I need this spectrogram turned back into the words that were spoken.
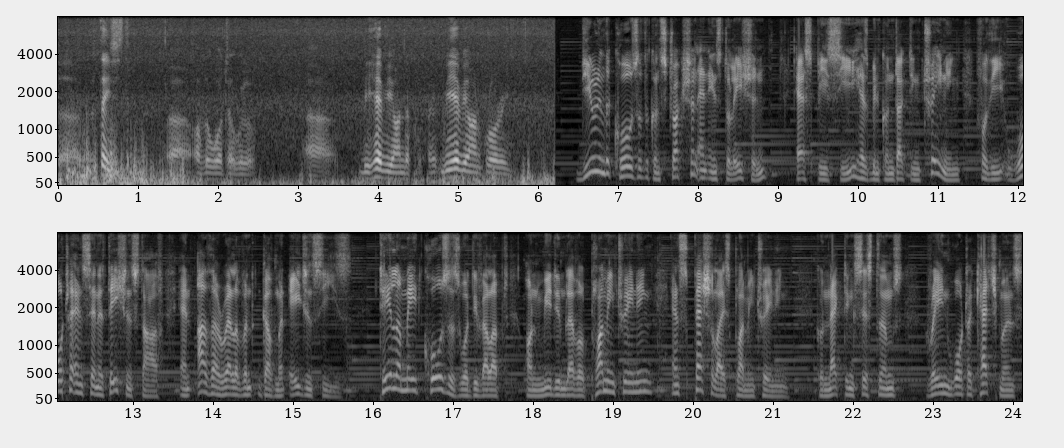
uh, the taste uh, of the water will be heavy on the be heavy on chlorine. During the course of the construction and installation, SPC has been conducting training for the water and sanitation staff and other relevant government agencies. Tailor made courses were developed on medium level plumbing training and specialized plumbing training, connecting systems, rainwater catchments,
